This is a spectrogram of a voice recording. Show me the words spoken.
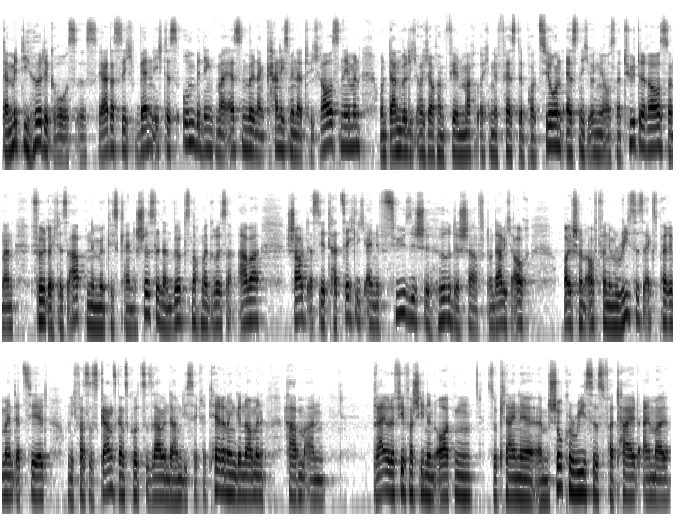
damit die Hürde groß ist, ja, dass ich, wenn ich das unbedingt mal essen will, dann kann ich es mir natürlich rausnehmen und dann würde ich euch auch empfehlen, macht euch eine feste Portion, esst nicht irgendwie aus einer Tüte raus, sondern füllt euch das ab, eine möglichst kleine Schüssel, dann wirkt es nochmal größer, aber schaut, dass ihr tatsächlich eine physische Hürde schafft und da habe ich auch euch schon oft von dem Reese's-Experiment erzählt und ich fasse es ganz, ganz kurz zusammen. Da haben die Sekretärinnen genommen, haben an drei oder vier verschiedenen Orten so kleine ähm, Schoko-Reese's verteilt. Einmal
